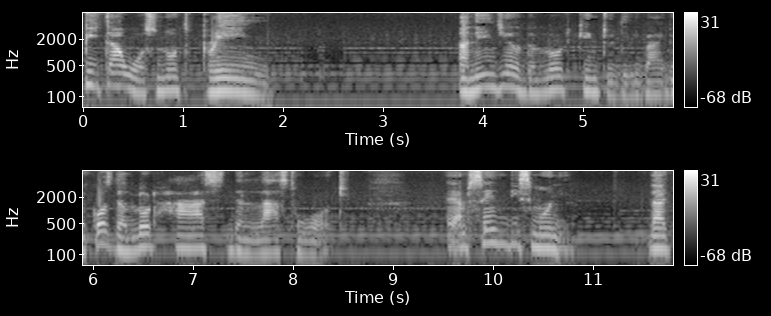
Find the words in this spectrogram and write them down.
Peter was not praying, an angel of the Lord came to deliver him because the Lord has the last word. I am saying this morning that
